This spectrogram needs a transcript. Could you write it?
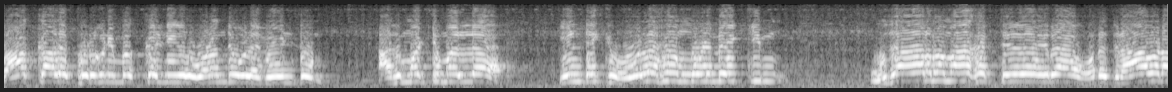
வாக்காளர் பெருங்குடி மக்கள் நீங்கள் உணர்ந்து கொள்ள வேண்டும். அது மட்டுமல்ல இன்றைக்கு உலகம் முழுமைக்கும் உதாரணமாக திகழ்கிற ஒரு திராவிட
